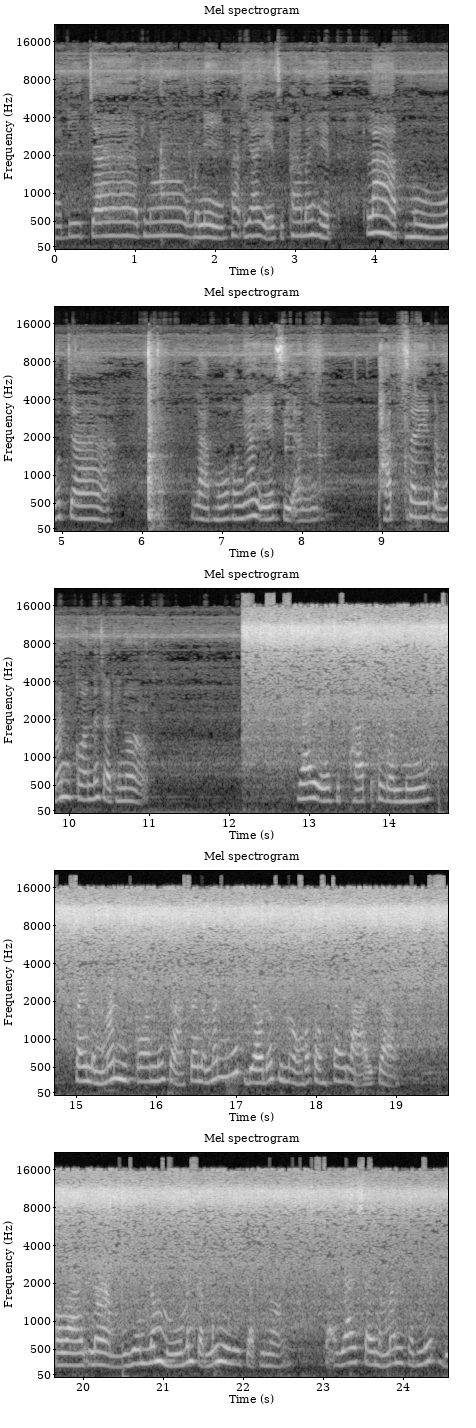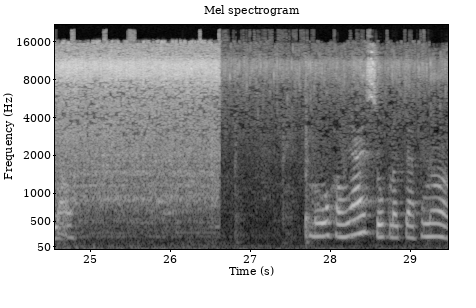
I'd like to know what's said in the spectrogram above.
วัสดีจ้าพี่น้องวันนี้พระย่ายเอสิพามาเห็ดลาบหมูจ้าลาบหมูของย่ายเอสิอันพัดใส่น้ำมันก่อนนะจ้าพี่น้องย่ายเอสิพัดส่วนหมูใส่น้ำมันก่อนนะจ้าใส่น้ำมันนิดเดียวเด้อพี่น้องไม่ต้องใส่หลายจ้าเพราะว่าน้ำยิ้มน้ำหมูมันกับมีอยู่จ้าพี่น้องจะย่ายใส่น้ำมันแค่นิดเดียวหมูของย่ายสุกแล้วจ้ะพี่น้อง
